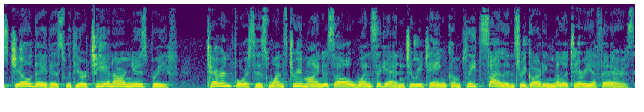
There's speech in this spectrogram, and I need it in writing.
Is Jill Davis with your TNR News Brief. Terran Forces wants to remind us all once again to retain complete silence regarding military affairs.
